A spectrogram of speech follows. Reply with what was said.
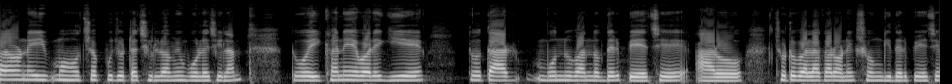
কারণ এই মহোৎসব পুজোটা ছিল আমি বলেছিলাম। তো এইখানে এবারে গিয়ে তো তার বন্ধু বান্ধবদের পেয়েছে, আরও ছোটোবেলাকার অনেক সঙ্গীদের পেয়েছে।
